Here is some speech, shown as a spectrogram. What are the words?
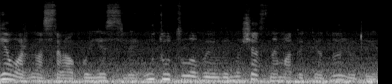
гемор на сраку, якщо. Ну тут ловили, ну зараз нема тут ні одної людини.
